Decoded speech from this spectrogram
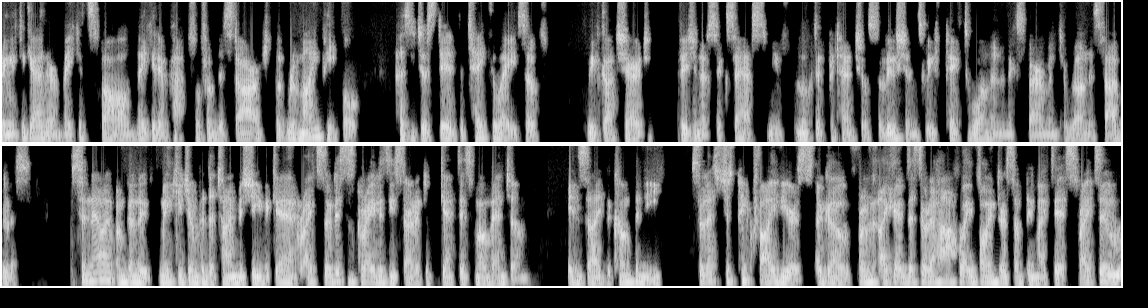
bring it together, make it small, make it impactful from the start, but remind people, as you just did, the takeaways of we've got shared vision of success, we've looked at potential solutions, we've picked one and an experiment to run It's fabulous. So now I'm going to make you jump in the time machine again, right? So this is great as you started to get this momentum inside the company. So let's just pick five years ago from like a, the sort of halfway point or something like this, right? So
